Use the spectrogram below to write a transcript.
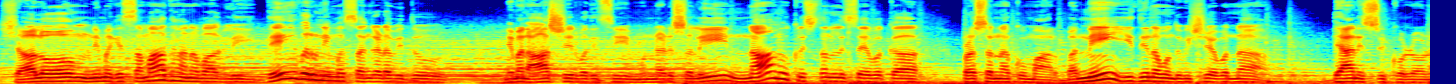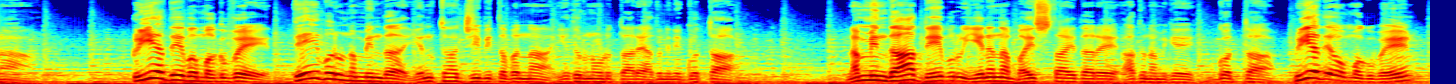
ಶಾಲೋಮ್, ನಿಮಗೆ ಸಮಾಧಾನವಾಗಲಿ. ದೇವರು ನಿಮ್ಮ ಸಂಗಡವಿದ್ದು. ನಿಮ್ಮನ್ನು ಆಶೀರ್ವದಿಸಿ ಮುನ್ನಡೆಸಲಿ. ನಾನು ಕ್ರಿಸ್ತನಲ್ಲಿ ಸೇವಕ ಪ್ರಸನ್ನ ಕುಮಾರ್. ಬನ್ನಿ ಈ ದಿನ ಒಂದು ವಿಷಯವನ್ನ ಧ್ಯಾನಿಸಿಕೊಳ್ಳೋಣ. ಪ್ರಿಯ ದೇವ ಮಗುವೆ, ದೇವರು ನಮ್ಮಿಂದ ಎಂಥ ಜೀವಿತವನ್ನ ಎದುರು ನೋಡುತ್ತಾರೆ ಅದು ನಿನಗೆ ಗೊತ್ತಾ? ನಮ್ಮಿಂದ ದೇವರು ಏನನ್ನ ಬಯಸ್ತಾ ಇದ್ದಾರೆ ಅದು ನಮಗೆ ಗೊತ್ತಾ? ಪ್ರಿಯ ದೇವ ಮಗುವೆ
